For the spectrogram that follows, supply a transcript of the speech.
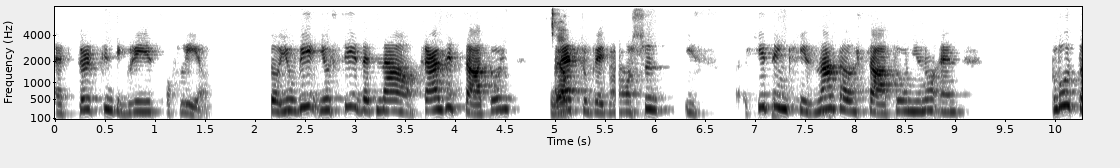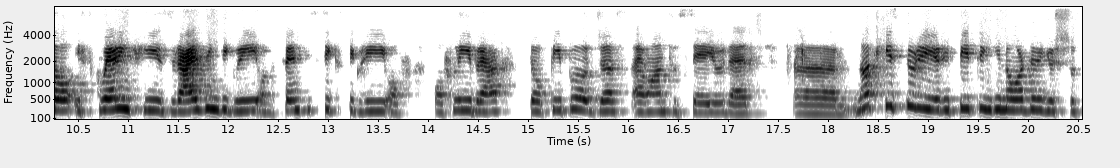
at 13 degrees of Leo. So you, you see that now transit Saturn, yep. retrograde motion is hitting his natal Saturn, you know, and Pluto is squaring his rising degree of 26 degree of, of Libra. So people just, I want to say you that um, not history repeating in order, you should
